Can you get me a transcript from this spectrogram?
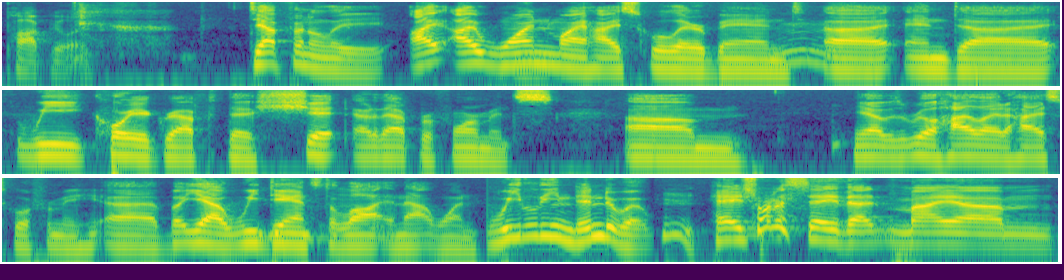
popular. Definitely. I, I won my high school air band, Hmm. uh, and uh, we choreographed the shit out of that performance. Um, yeah, it was a real highlight of high school for me. Uh, but yeah, we danced a lot in that one. We leaned into it. Hey, I just want to say that my, um,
